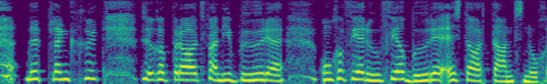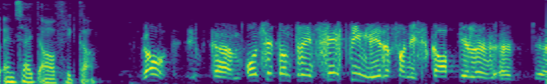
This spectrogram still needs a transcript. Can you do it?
Dit klink goed. So gepraat van die boere. Ongeveer hoeveel boere is daar tans nog in Suid-Afrika? Wel, um, ons het omtrent 16 lede van die skaapteelers uh,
